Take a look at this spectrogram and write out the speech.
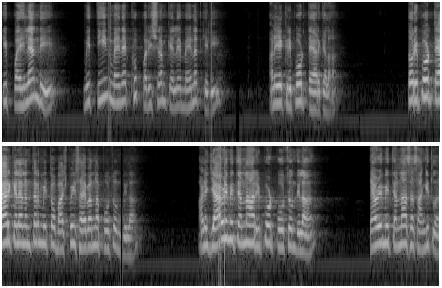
की पहिल्यांदी मी तीन महिने खूप परिश्रम केले मेहनत केली. आणि एक रिपोर्ट तयार केला. तो रिपोर्ट तयार केल्यानंतर मी तो वाजपेयी साहेबांना पोहोचवून दिला. आणि ज्यावेळी मी त्यांना हा रिपोर्ट पोहोचवून दिला त्यावेळी मी त्यांना असं सांगितलं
